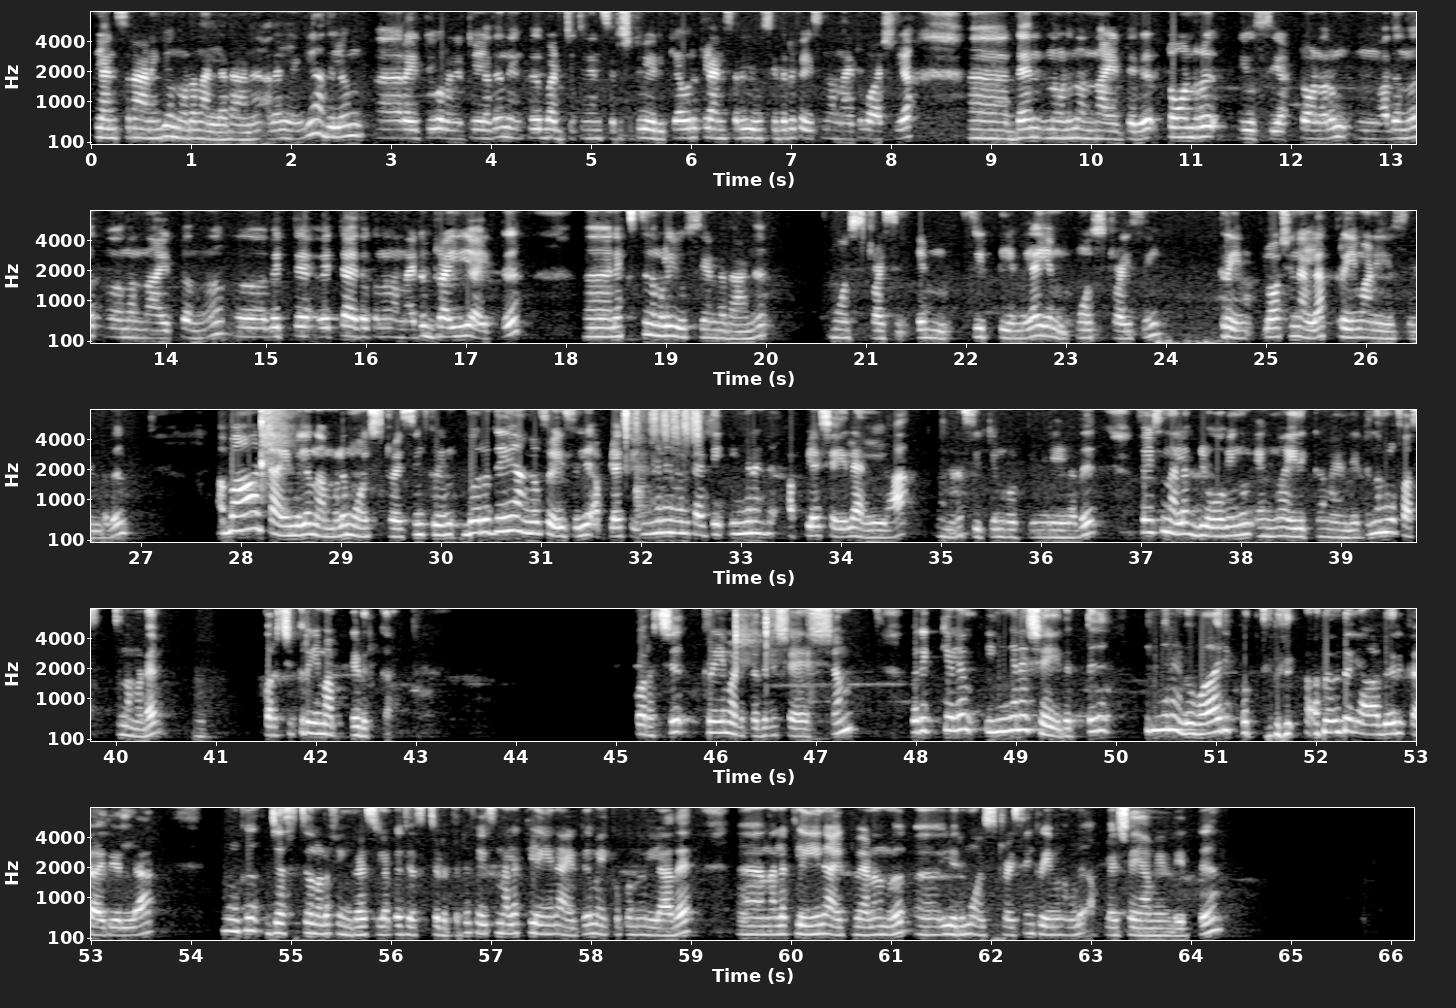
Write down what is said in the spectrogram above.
ക്ലൻസർ ആണെങ്കിൽ ഒന്നുകൂടെ നല്ലതാണ്. അതല്ലെങ്കിൽ അതിലും റേറ്റ് കുറഞ്ഞിട്ടുള്ളത് നിങ്ങൾക്ക് ബഡ്ജറ്റിനനുസരിച്ചിട്ട് മേടിക്കുക ഒരു ക്ലൻസർ യൂസ് ചെയ്തിട്ട് ഫേസ് നന്നായിട്ട് വാഷ് ചെയ്യുക ദെൻ നമ്മൾ നന്നായിട്ടൊരു ടോണർ യൂസ് ചെയ്യുക ടോണറും അതൊന്ന് നന്നായിട്ടൊന്ന് വെറ്റ് വെറ്റായതൊക്കെ ഒന്ന് നന്നായിട്ട് ഡ്രൈ ആയിട്ട് നെക്സ്റ്റ് നമ്മൾ യൂസ് ചെയ്യേണ്ടതാണ് മോയ്സ്ചറൈസിങ് എം സി ടി എമ്മിലെ എം മോയ്സ്ചറൈസിങ് ക്രീം ലോഷൻ അല്ല ക്രീമാണ് യൂസ് ചെയ്യേണ്ടത്. അപ്പോൾ ആ ടൈമിൽ നമ്മൾ മോയ്സ്ചറൈസിങ് ക്രീം വെറുതെ അങ്ങ് ഫേസിൽ അപ്ലൈ ചെയ്യും ഇങ്ങനെ നമ്മൾ കാട്ടി ഇങ്ങനെ അപ്ലൈ ചെയ്യലല്ല നമ്മുടെ സി ടി എം റൊട്ടീനിലുള്ളത് ഫേസ് നല്ല ഗ്ലോവിങ്ങും എങ്ങും ആയിരിക്കാൻ വേണ്ടിയിട്ട് നമ്മൾ ഫസ്റ്റ് നമ്മുടെ കുറച്ച് ക്രീം എടുക്കുക കുറച്ച് ക്രീം എടുത്തതിന് ശേഷം ഒരിക്കലും ഇങ്ങനെ ചെയ്തിട്ട് ഇങ്ങനെ വാരിപ്പൊത്തത് അതുകൊണ്ട് യാതൊരു കാര്യമല്ല. നമുക്ക് ജസ്റ്റ് നമ്മുടെ ഫിംഗേഴ്സിലൊക്കെ ജസ്റ്റ് എടുത്തിട്ട് ഫേസ് നല്ല ക്ലീൻ ആയിട്ട് മേക്കപ്പ് ഒന്നും ഇല്ലാതെ നല്ല ക്ലീൻ ആയിട്ട് വേണം നമ്മൾ ഈ ഒരു മോയ്സ്ചറൈസിങ് ക്രീം നമ്മൾ അപ്ലൈ ചെയ്യാൻ വേണ്ടിയിട്ട്.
